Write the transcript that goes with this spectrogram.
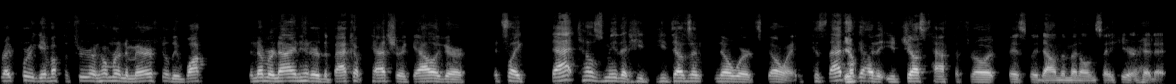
right before he gave up the three-run home run to Merrifield, he walked the number nine hitter, the backup catcher at Gallagher. It's like that tells me that he, he doesn't know where it's going because that's Yep. a guy that you just have to throw it basically down the middle and say, here, hit it,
